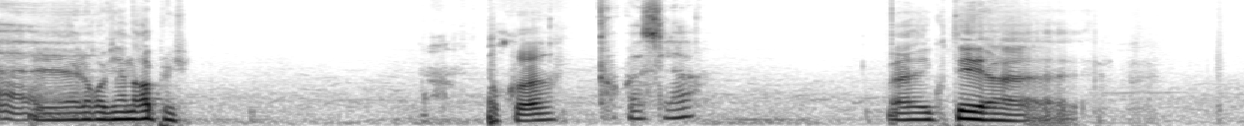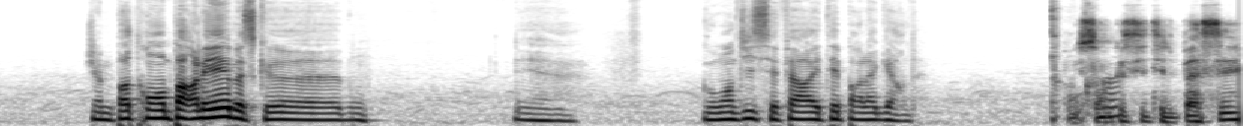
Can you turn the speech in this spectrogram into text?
Et Euh, elle reviendra plus. Pourquoi? Pourquoi cela? Bah, écoutez, euh, j'aime pas trop en parler parce que, euh, bon, et, euh, gourmandise s'est fait arrêter par la garde. Il me semble Pourquoi que c'était le passé.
